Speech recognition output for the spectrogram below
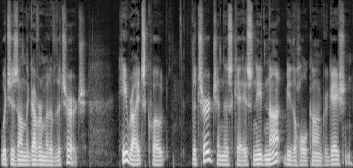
which is on the government of the church. He writes, quote, The church in this case need not be the whole congregation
